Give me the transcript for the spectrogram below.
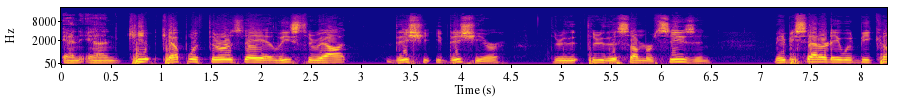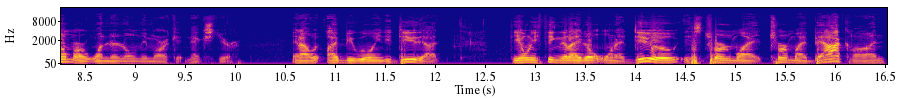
and and keep, kept with Thursday at least throughout this this year, through the, through the summer season, maybe Saturday would become our one and only market next year, and I w- I'd be willing to do that. The only thing that I don't want to do is turn my turn my back on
